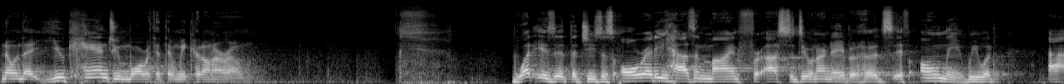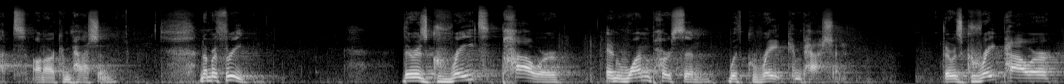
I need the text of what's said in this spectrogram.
knowing that you can do more with it than we could on our own? What is it that Jesus already has in mind for us to do in our neighborhoods if only we would act on our compassion? Number three, there is great power in one person with great compassion. There was great power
